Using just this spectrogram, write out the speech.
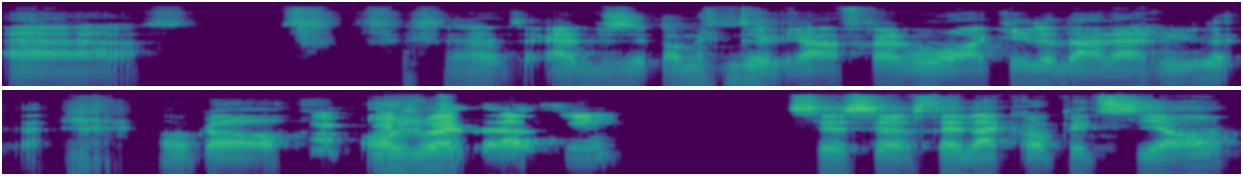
abuser par mes deux grands frères au hockey là, dans la rue. Donc, on, jouait ça. C'est ça, c'était de la compétition.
